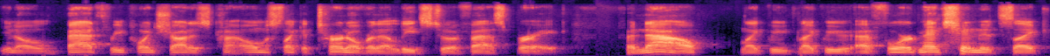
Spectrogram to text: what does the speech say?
you know, bad three point shot is kind of almost like a turnover that leads to a fast break. But now, like we, like we, at Ford mentioned, it's like,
